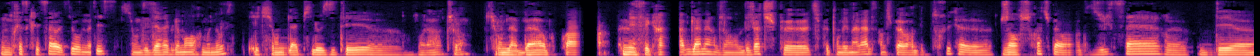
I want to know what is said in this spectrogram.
on prescrit ça aussi aux métis qui ont des dérèglements hormonaux et qui ont de la pilosité, voilà, tu vois qui ont de la barbe quoi. Mais c'est grave de la merde, genre déjà tu peux tu peux tomber malade, enfin tu peux avoir des trucs euh, genre je crois que tu peux avoir des ulcères, euh, des euh,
